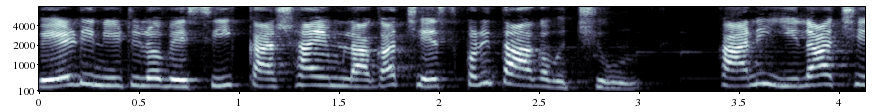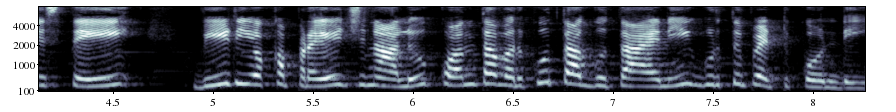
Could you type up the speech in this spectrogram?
వేడి నీటిలో వేసి కషాయంలాగా చేసుకొని తాగవచ్చు. కానీ ఇలా చేస్తే వీటి యొక్క ప్రయోజనాలు కొంతవరకు తగ్గుతాయని గుర్తుపెట్టుకోండి.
